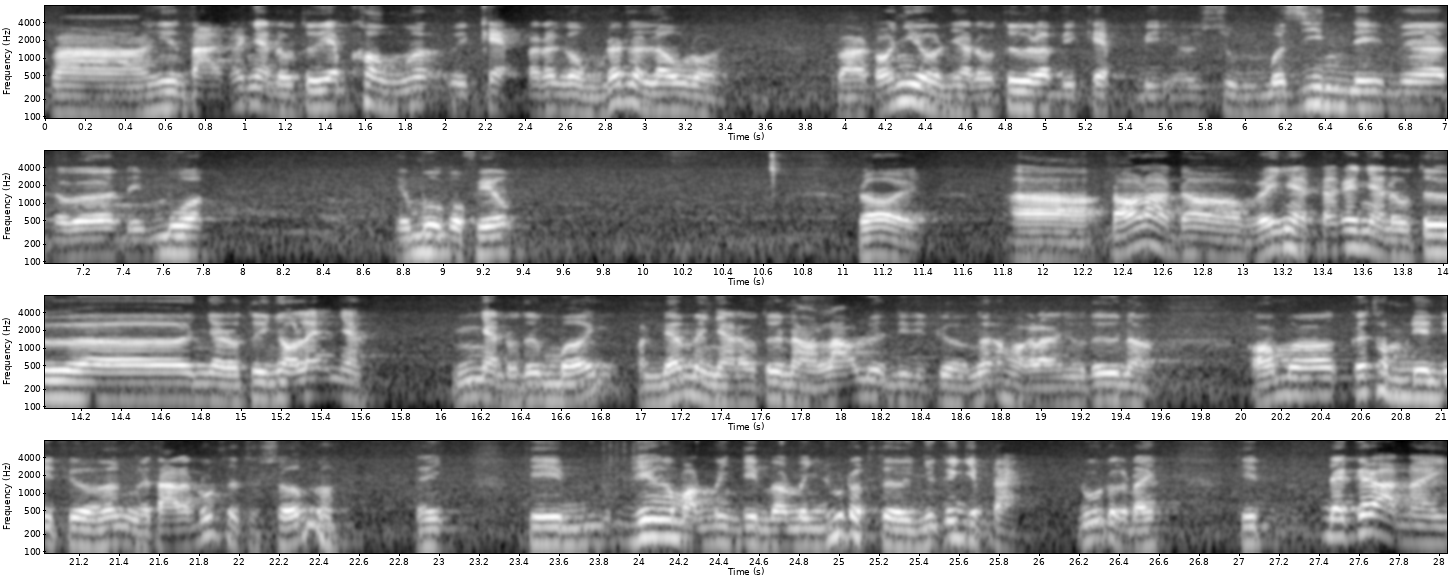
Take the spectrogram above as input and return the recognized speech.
và hiện tại các nhà đầu tư F0 á, bị kẹp và đang gồng rất là lâu rồi. Và có nhiều nhà đầu tư là bị kẹp bị dùng margin để để mua để mua cổ phiếu. Rồi à, đó là đò với nhà các cái nhà đầu tư ờ, nhà đầu tư nhỏ lẻ nha. Những nhà đầu tư mới. Còn nếu mà nhà đầu tư nào lão luyện đi thị trường ấy, hoặc là nhà đầu tư nào có cái thâm niên thị trường ấy, người ta đã rút được từ sớm rồi. Đấy. Thì riêng bọn mình tìm bọn mình rút được từ những cái nhịp này rút được đấy thì đây cái đoạn này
